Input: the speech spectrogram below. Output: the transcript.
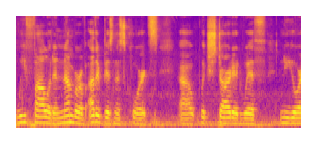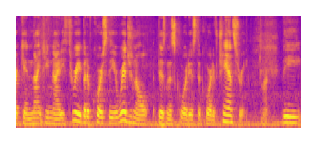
We followed a number of other business courts, uh, which started with New York in 1993, but of course, the original business court is the Court of Chancery. The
